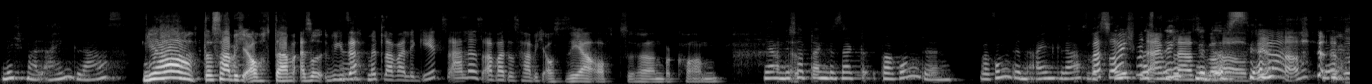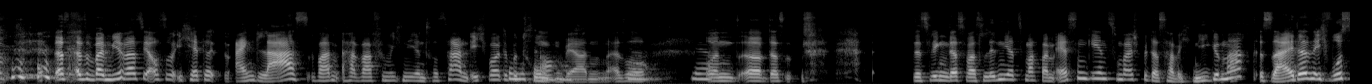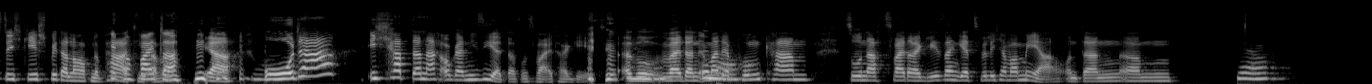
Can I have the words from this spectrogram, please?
nicht mal ein Glas. Ja, das habe ich auch da. Also wie gesagt, ja. mittlerweile geht es alles, aber das habe ich auch sehr oft zu hören bekommen. Ja, und ich äh, habe dann gesagt, warum denn? Warum denn ein Glas? Was, was soll ich mit einem Glas überhaupt? Ja. ja. Also, das, also, bei mir war es ja auch so, ich hätte ein Glas war, war für mich nie interessant. Ich wollte für betrunken werden. Also ja. und äh, das Deswegen das, was Lynn jetzt macht beim Essen gehen zum Beispiel, das habe ich nie gemacht. Es sei denn, ich wusste, ich gehe später noch auf eine Party. Geht noch weiter. Aber, ja. Oder ich habe danach organisiert, dass es weitergeht. Also, weil dann genau. immer der genau. Punkt kam, so nach zwei, drei Gläsern, jetzt will ich aber mehr. Und dann, ähm, ja.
